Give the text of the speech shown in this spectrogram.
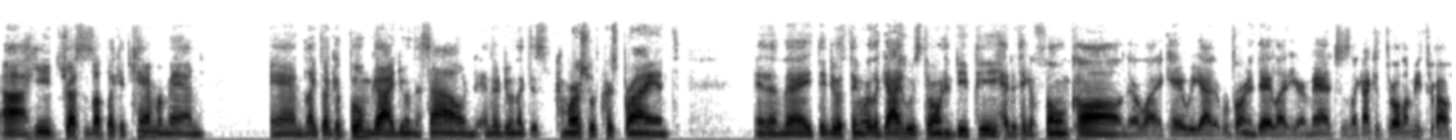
Uh, he dresses up like a cameraman and like like a boom guy doing the sound, and they're doing like this commercial with Kris Bryant. And then they they do a thing where the guy who was throwing him BP had to take a phone call, and they're like, "Hey, we got it. We're burning daylight here." And Maddux is like, "I could throw. Let me throw."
